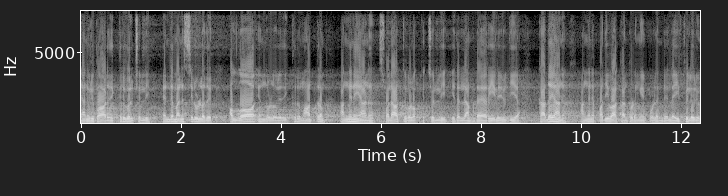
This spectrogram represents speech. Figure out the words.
ഞാൻ ഒരുപാട് ദിക്കറുകൾ ചൊല്ലി എന്റെ മനസ്സിലുള്ളത് അള്ളോ എന്നുള്ളൊരു ദിക്റ് മാത്രം അങ്ങനെയാണ് സ്വലാത്തുകളൊക്കെ ചൊല്ലി ഇതെല്ലാം ഡയറിയിൽ എഴുതിയ കഥയാണ്. അങ്ങനെ പതിവാക്കാൻ തുടങ്ങിയപ്പോൾ എന്റെ ലൈഫിലൊരു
